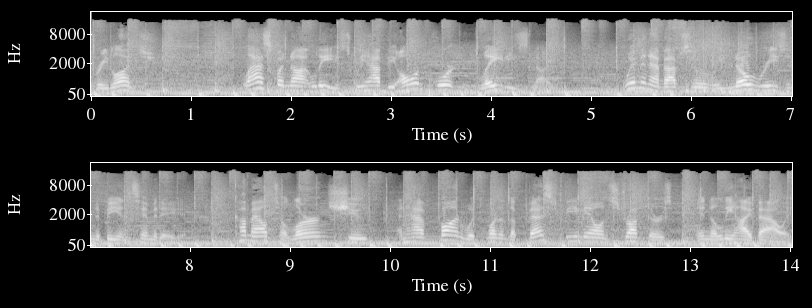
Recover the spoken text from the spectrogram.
Free lunch. Last but not least, we have the all important Ladies' Night. Women have absolutely no reason to be intimidated. Come out to learn, shoot, and have fun with one of the best female instructors in the Lehigh Valley.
